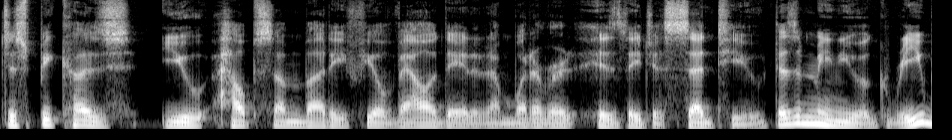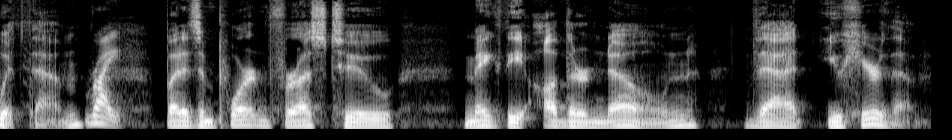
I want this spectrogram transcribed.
just because you help somebody feel validated on whatever it is they just said to you doesn't mean you agree with them. Right. But it's important for us to make the other known that you hear them.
